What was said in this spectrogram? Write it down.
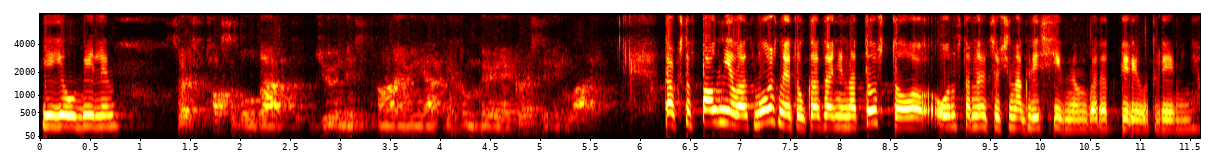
ее убили. So it's possible that during this time he had become very aggressive in life. Так что вполне возможно это указание на то, что он становится очень агрессивным в этот период времени.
